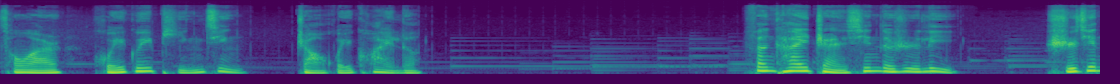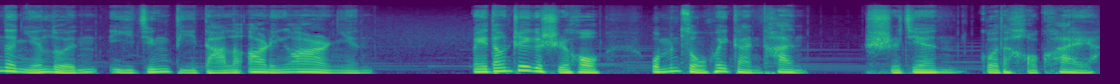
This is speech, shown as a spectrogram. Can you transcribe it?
从而回归平静，找回快乐。翻开崭新的日历，时间的年轮已经抵达了二零二二年。每当这个时候，我们总会感叹：时间过得好快呀！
